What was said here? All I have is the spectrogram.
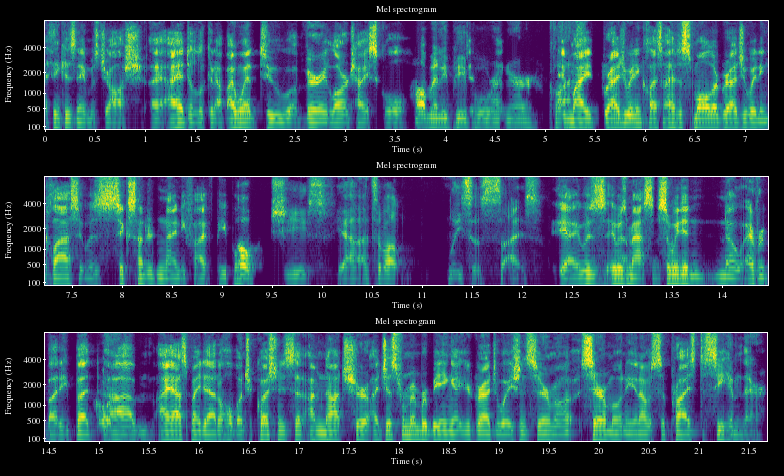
I think his name was Josh. I, I, had to look it up. I went to a very large high school. How many people were in your class? In my graduating class, I had a smaller graduating class. It was 695 people. Oh, jeez. Yeah, that's about Lisa's size. Yeah, it was it was massive. So we didn't know everybody, but um, I asked my dad a whole bunch of questions. He said, "I'm not sure. I just remember being at your graduation ceremony, ceremony and I was surprised to see him there.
